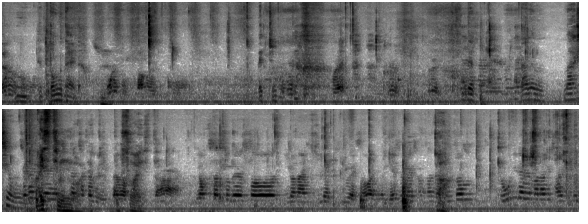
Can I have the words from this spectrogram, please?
응, 근데 너무 달다. 맥주 먹을까? 근데 나는 맛이 없네. 아이스티 먹는 거 같아. 복숭아 아이스티. 역사 속에서 일어난 일에 비유해서 아니면 예술의 상상력을 아. 좀 교훈이 될 만하게 잘 쓰는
